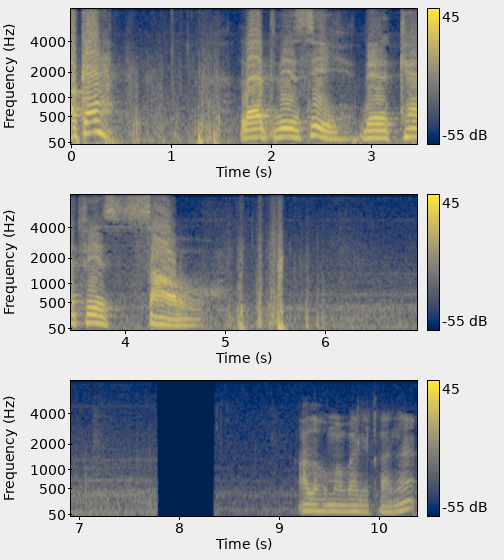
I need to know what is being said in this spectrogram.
okay let me see the catfish saw Allahumma barik lana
